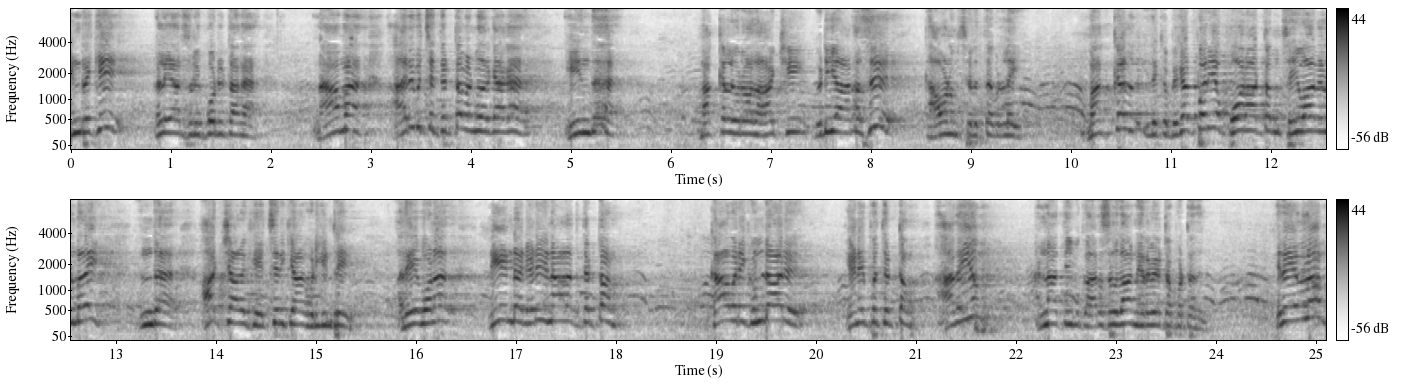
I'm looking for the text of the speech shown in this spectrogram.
இன்றைக்கு பிள்ளையார் சொல்லி போட்டுட்டாங்க. நாம அறிவிச்ச திட்டம் என்பதற்காக இந்த மக்கள் விரோத ஆட்சி விடிய அரசு கவனம் செலுத்தவில்லை. மக்கள் இதுக்கு மிகப்பெரிய போராட்டம் செய்வார்கள் என்பதை இந்த ஆட்சியாளருக்கு எச்சரிக்கையாக விடுகின்றேன். அதே போல நீண்ட நெடுநாள திட்டம் காவிரி குண்டாறு இணைப்பு திட்டம் அதையும் அண்ணா திமுக அரசில் தான் நிறைவேற்றப்பட்டது. இதையெல்லாம்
